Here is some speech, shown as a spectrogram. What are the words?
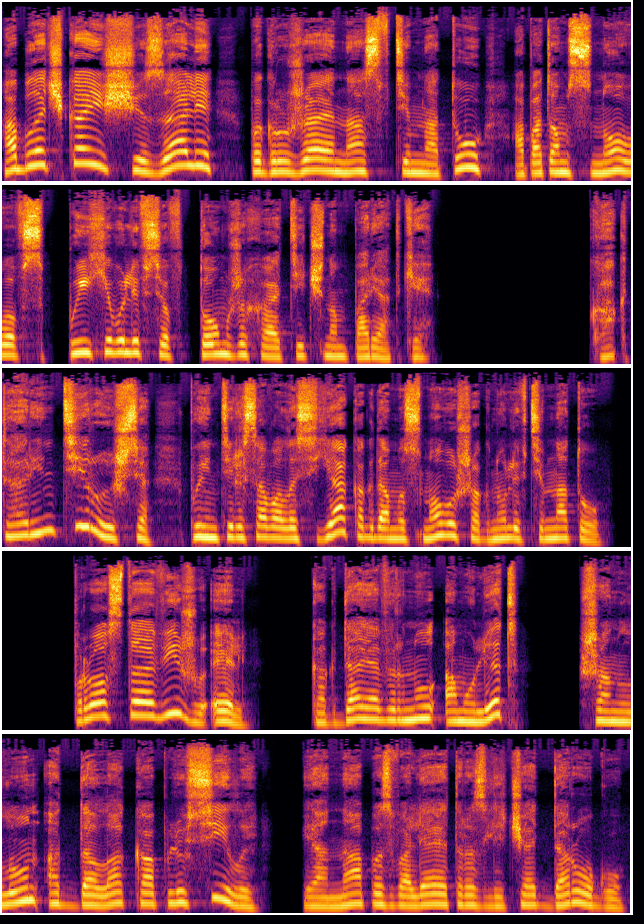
облачка исчезали, погружая нас в темноту, а потом снова вспыхивали все в том же хаотичном порядке. «Как ты ориентируешься?» — поинтересовалась я, когда мы снова шагнули в темноту. «Просто вижу, Эль. Когда я вернул амулет, Шанлун отдала каплю силы, и она позволяет различать дорогу.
